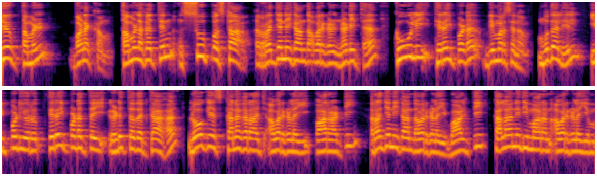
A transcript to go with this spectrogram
டியூப் தமிழ் வணக்கம். தமிழகத்தின் சூப்பர் ஸ்டார் ரஜினிகாந்த் அவர்கள் நடித்த கூலி திரைப்பட விமர்சனம். முதலில் இப்படி ஒரு திரைப்படத்தை எடுத்ததற்காக லோகேஷ் கனகராஜ் அவர்களை பாராட்டி ரஜினிகாந்த் அவர்களை வாழ்த்தி கலாநிதி மாறன் அவர்களையும்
